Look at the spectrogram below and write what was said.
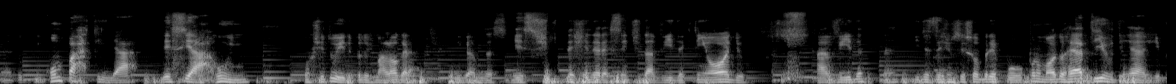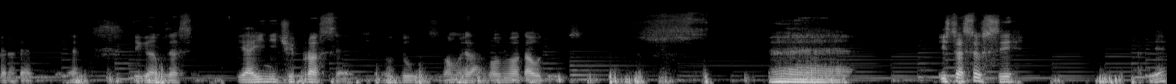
né, do que compartilhar desse ar ruim constituído pelos malogrados, digamos assim, esses degenerescentes da vida que têm ódio à vida né, e desejam se sobrepor por um modo reativo de reagir perante a vida né? digamos assim. E aí Nietzsche prossegue no 12. Vamos lá, vamos voltar ao 12. É... Isto é seu ser. Cadê?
